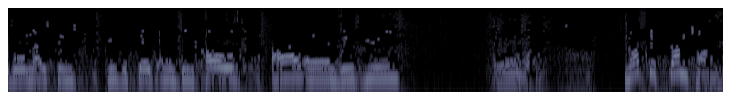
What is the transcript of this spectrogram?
of all nations. Jesus says, And behold, I am with you always. Not just sometimes,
